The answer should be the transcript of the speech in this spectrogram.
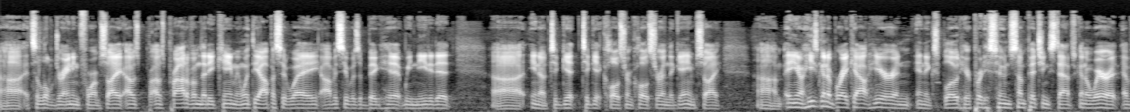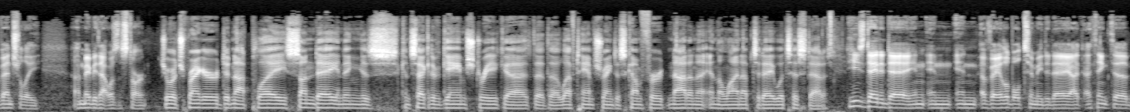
uh, it's a little draining for him. So I, I, was I was proud of him that he came and went the opposite way. Obviously, it was a big hit. We needed it, uh, you know, to get to get closer and closer in the game. So I. Um, and, you know he's going to break out here and, and explode here pretty soon. Some pitching staff's going to wear it eventually uh, maybe that was the start. George Springer did not play Sunday, ending his consecutive game streak. Uh, the, the left hamstring discomfort, not in the, in the lineup today. What's his status? He's day to day and available to me today. I, I think the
